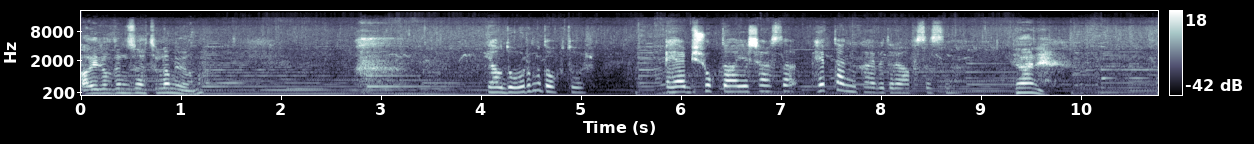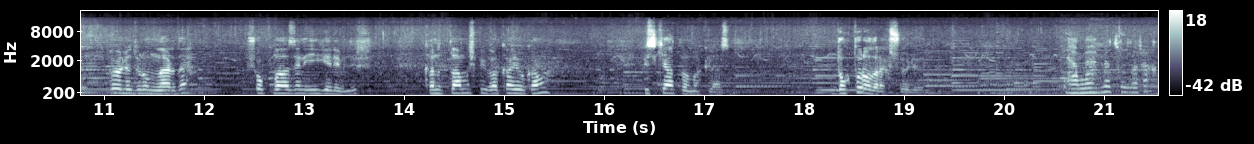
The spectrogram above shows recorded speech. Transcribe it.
Ayrıldığınızı hatırlamıyorum ama. Ya doğru mu doktor? Eğer bir şok daha yaşarsa hepten mi kaybeder hafızasını? Yani böyle durumlarda şok bazen iyi gelebilir. Kanıtlanmış bir vaka yok ama riske atmamak lazım. Doktor olarak söylüyorum. Ya Mehmet olarak?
